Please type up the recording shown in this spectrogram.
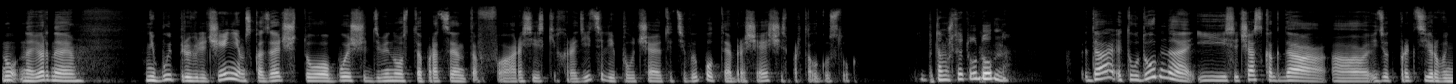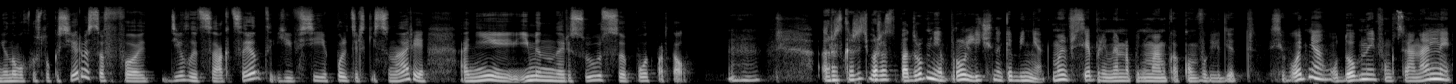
ну, наверное, не будет преувеличением сказать, что больше 90% российских родителей получают эти выплаты, обращаясь через портал госуслуг. Потому что это удобно. Да, это удобно, и сейчас, когда э, идет проектирование новых услуг и сервисов, э, делается акцент, и все пользовательские сценарии, они именно рисуются под портал. Угу. Расскажите, пожалуйста, подробнее про личный кабинет. Мы все примерно понимаем, как он выглядит сегодня, удобный, функциональный.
